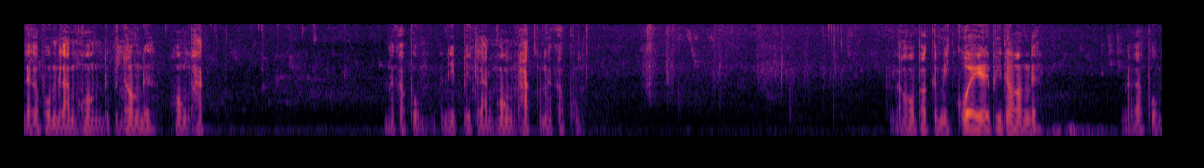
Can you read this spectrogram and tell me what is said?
นะครับผมหลังห้องเด้อพี่น้องเด้อห้องพักนะครับผมอันนี้เป็นหลังห้องพักนะครับผมหลังห้องพักก็มีกล้วยเด้อพี่น้องเด้อนะครับผม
